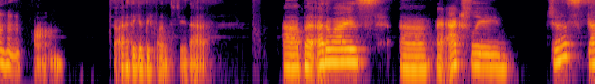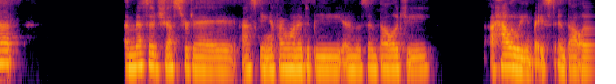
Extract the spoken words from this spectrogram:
Mm-hmm. Um, so I think it'd be fun to do that. Uh, but otherwise, uh, I actually just got a message yesterday asking if I wanted to be in this anthology, a Halloween based anthology.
